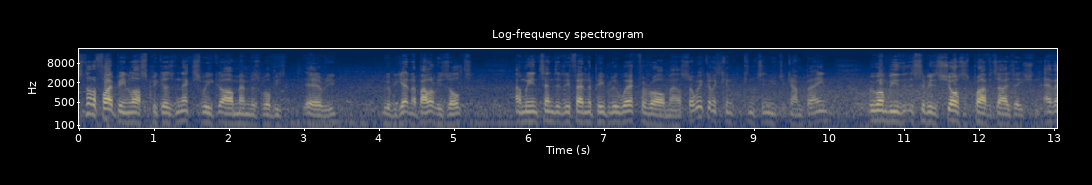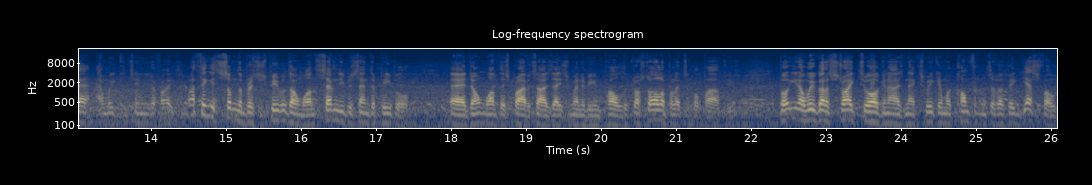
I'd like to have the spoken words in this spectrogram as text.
It's not a fight being lost because next week our members will be uh, we'll be getting a ballot result and we intend to defend the people who work for Royal Mail. So we're going to con continue to campaign. We want be, this to be the shortest privatisation ever and we continue to fight. I think it's something the British people don't want. 70% of people uh, don't want this privatisation when they're being polled across all the political parties. But you know, we've got a strike to organise next week and we're confident of a big yes vote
